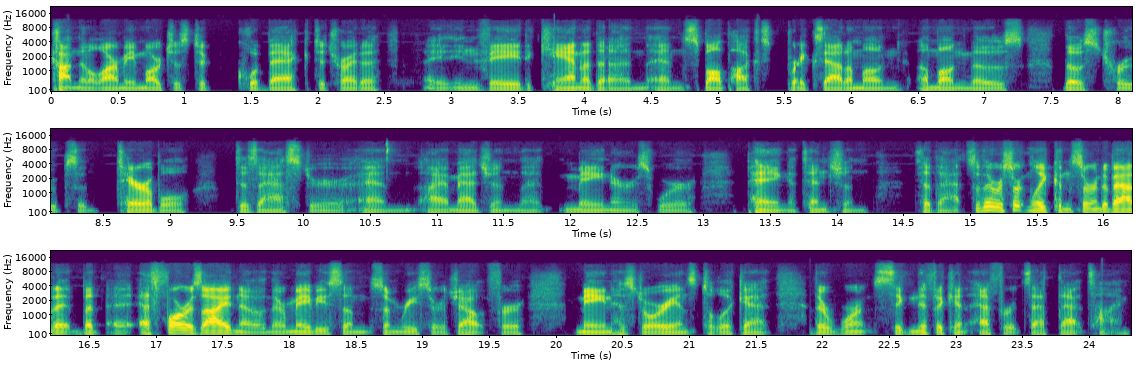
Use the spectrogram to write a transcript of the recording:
Continental Army marches to Quebec to try to uh, invade Canada, and, and smallpox breaks out among among those those troops. A terrible disaster, and I imagine that Mainers were paying attention to that. So they were certainly concerned about it, but uh, as far as I know, there may be some some research out for Maine historians to look at. There weren't significant efforts at that time.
